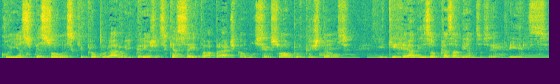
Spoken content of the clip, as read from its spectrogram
Conheço pessoas que procuraram igrejas que aceitam a prática homossexual por cristãos e que realizam casamentos entre eles.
